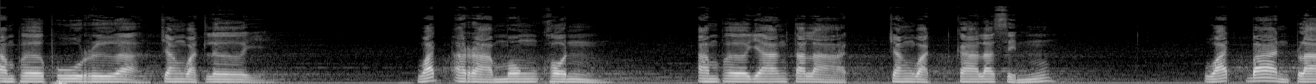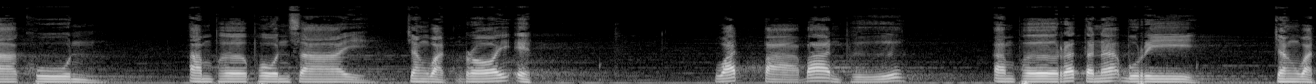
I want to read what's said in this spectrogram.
อำเภอภูเรือ จังหวัดเลย วัดอารามมงคล อำเภอยางตลาด จังหวัดกาลสิน วัดบ้านปลาคูน อำเภอโพนทราย จังหวัดร้อยเอ็ด วัด ป่าบ้านผือ อำเภอรัตนบุรี จังหวัด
